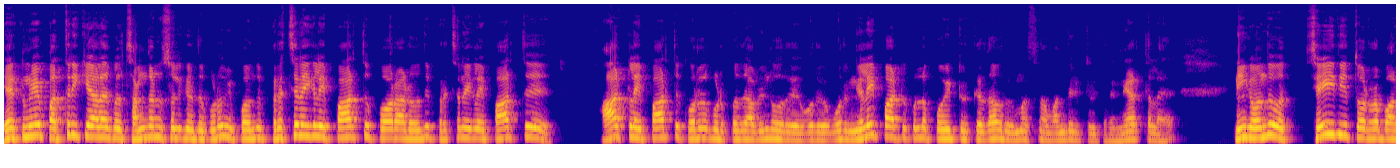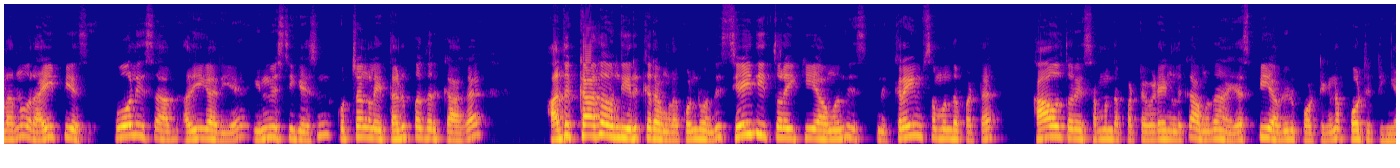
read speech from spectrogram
ஏற்கனவே பத்திரிகையாளர்கள் சங்கம்னு சொல்கிறது கூட இப்போ வந்து பிரச்சனைகளை பார்த்து போராடுவது பிரச்சனைகளை பார்த்து ஆட்களை பார்த்து குரல் கொடுப்பது அப்படின்ற ஒரு ஒரு ஒரு நிலைப்பாட்டுக்குள்ளே போயிட்டு இருக்கிறதா ஒரு விமர்சனம் வந்துகிட்டு இருக்கிற நேரத்தில் நீங்கள் வந்து ஒரு செய்தி தொடர்பாளர்னு ஒரு ஐபிஎஸ் போலீஸ் அதிகாரியை இன்வெஸ்டிகேஷன் குற்றங்களை தடுப்பதற்காக அதுக்காக வந்து இருக்கிறவங்கள கொண்டு வந்து செய்தித்துறைக்கு அவங்க வந்து இந்த கிரைம் சம்மந்தப்பட்ட காவல்துறை சம்மந்தப்பட்ட விடயங்களுக்கு அவங்க தான் எஸ்பி அப்படின்னு போட்டிங்கன்னா போட்டுட்டீங்க.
